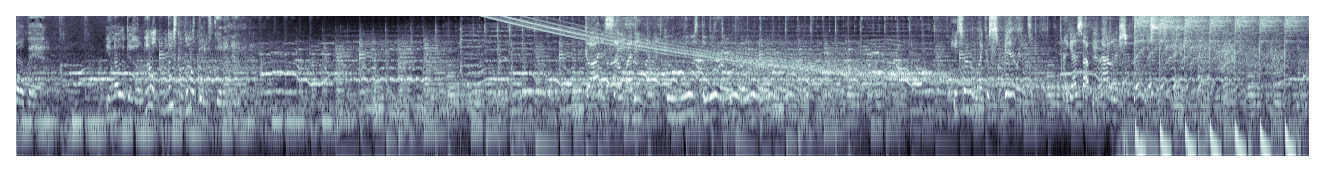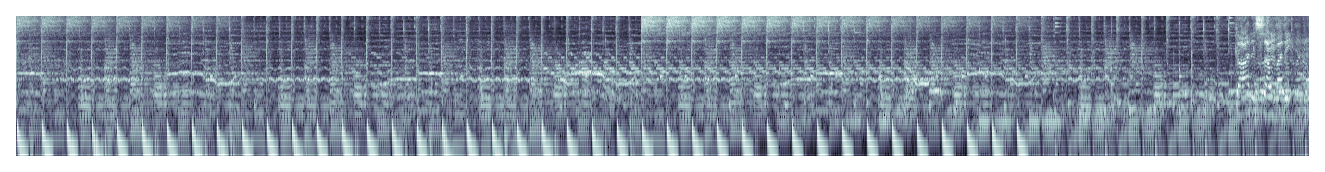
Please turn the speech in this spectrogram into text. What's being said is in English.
You know that there's a little, at least a little bit of good in him. God is somebody who rules the world. He's sort of like a spirit. I guess up and out. everybody.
